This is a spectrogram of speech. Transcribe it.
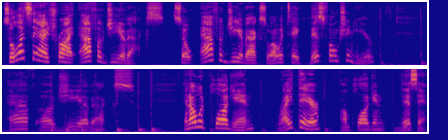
So let's say I try f of g of x. So f of g of x, so I would take this function here, f of g of x, and I would plug in right there, I'm plugging this in.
